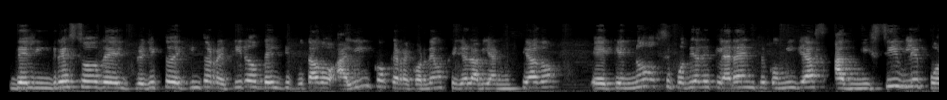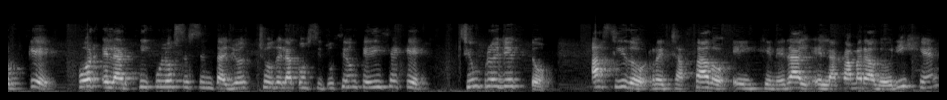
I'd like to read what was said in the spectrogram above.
del ingreso del proyecto de quinto retiro del diputado Alinco, que recordemos que yo lo había anunciado eh, que no se podía declarar, entre comillas, admisible. ¿Por qué? Por el artículo 68 de la Constitución que dice que si un proyecto ha sido rechazado en general en la Cámara de Origen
